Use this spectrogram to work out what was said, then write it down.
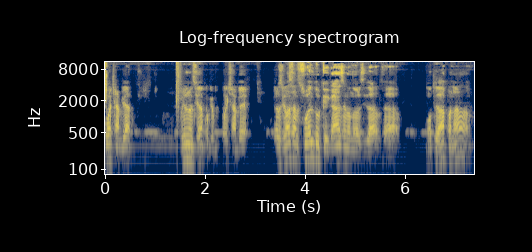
voy a chambear. Voy a la universidad porque a chambear. Pero si vas al sueldo que ganas en la universidad, o sea, no te da para nada.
